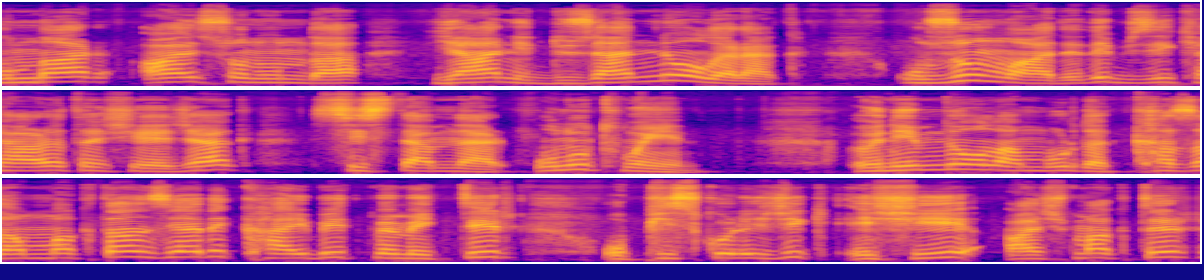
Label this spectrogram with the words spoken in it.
Bunlar ay sonunda yani düzenli olarak uzun vadede bizi kâra taşıyacak sistemler. Unutmayın. Önemli olan burada kazanmaktan ziyade kaybetmemektir. O psikolojik eşiği aşmaktır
